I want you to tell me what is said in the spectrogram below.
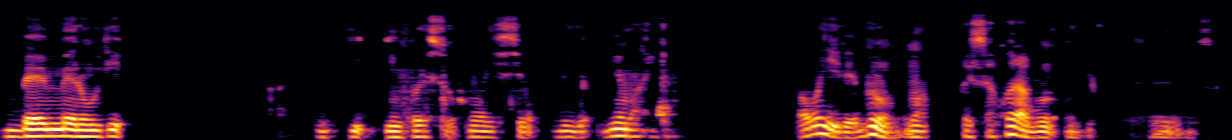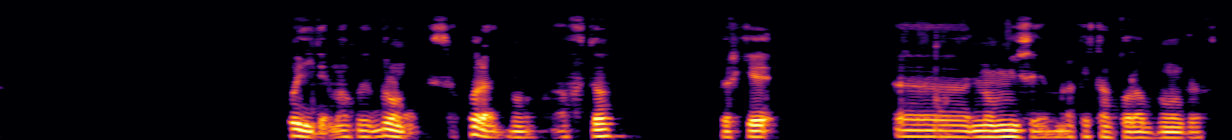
benvenuti a tutti in questo nuovissimo video di Minecraft. Ma voi dite Bruno ma questa qua era Bruno oddio voi dite ma Bruno questa qua era Bruno Craft perché eh, non mi sembra che tanto la Bruno Craft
